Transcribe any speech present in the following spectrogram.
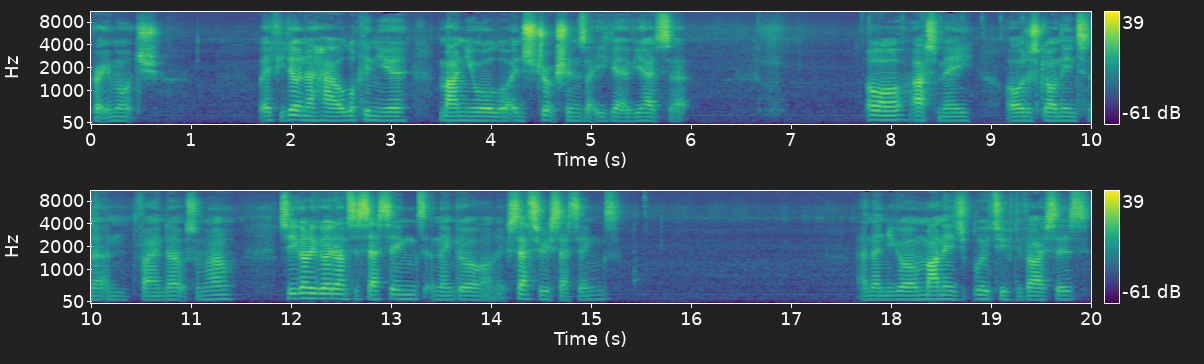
pretty much. But if you don't know how, look in your manual or instructions that you get of your headset. Or ask me, or just go on the internet and find out somehow. So you got to go down to settings and then go on accessory settings. And then you go on manage Bluetooth devices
